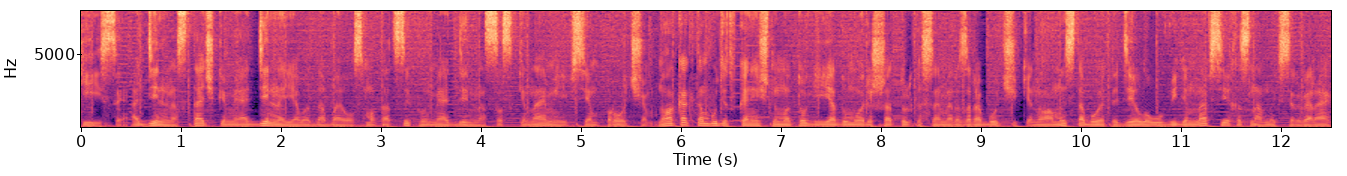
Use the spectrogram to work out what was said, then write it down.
кейсы. Отдельно с тачками, отдельно я бы добавил с мотоциклами, отдельно со скинами и всем прочим. Ну а как там будет в конечном итоге, я думаю, решат только сами разработчики. Ну а мы с тобой это дело увидим на всех основных серверах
